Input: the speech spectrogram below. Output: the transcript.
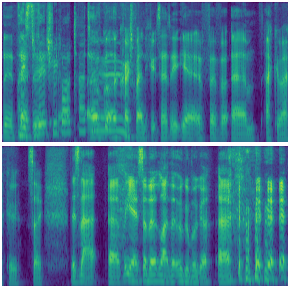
the He's tattoo. literally got a tattoo. I've got a Crash Bandicoot tattoo, yeah, of, of um, Aku Aku. So there's that. Uh, but yeah, so the, like the Ooga Booga. Uh,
